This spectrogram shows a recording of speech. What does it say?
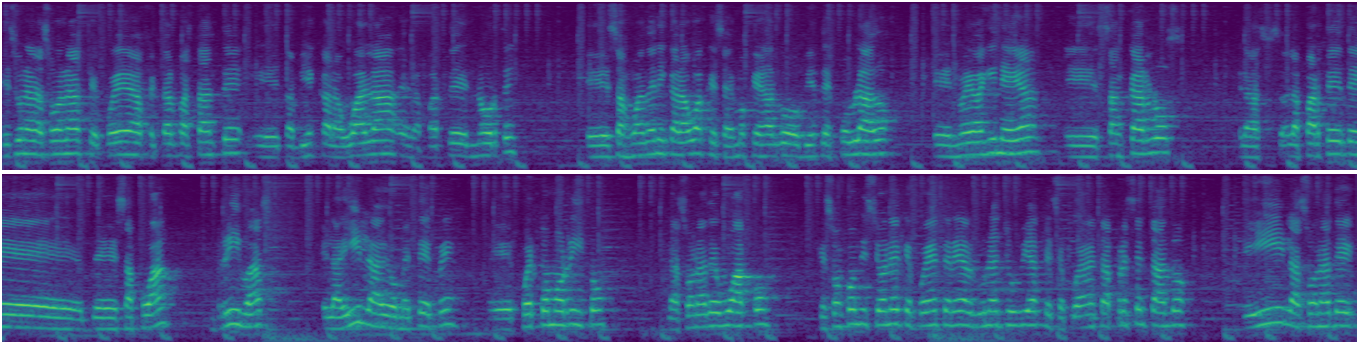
es una de las zonas que puede afectar bastante, eh, también Caraguala en la parte del norte, eh, San Juan de Nicaragua, que sabemos que es algo bien despoblado, eh, Nueva Guinea, San Carlos, la, parte de, de Zapuá, Rivas, la isla de Ometepe, Puerto Morrito, la zona de Huaco, que son condiciones que pueden tener algunas lluvias que se puedan estar presentando, y las zonas de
